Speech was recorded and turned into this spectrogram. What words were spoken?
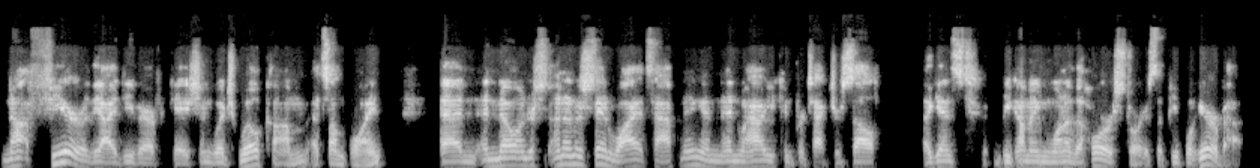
not fear the ID verification, which will come at some point, and and know under, and understand why it's happening and and how you can protect yourself against becoming one of the horror stories that people hear about.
